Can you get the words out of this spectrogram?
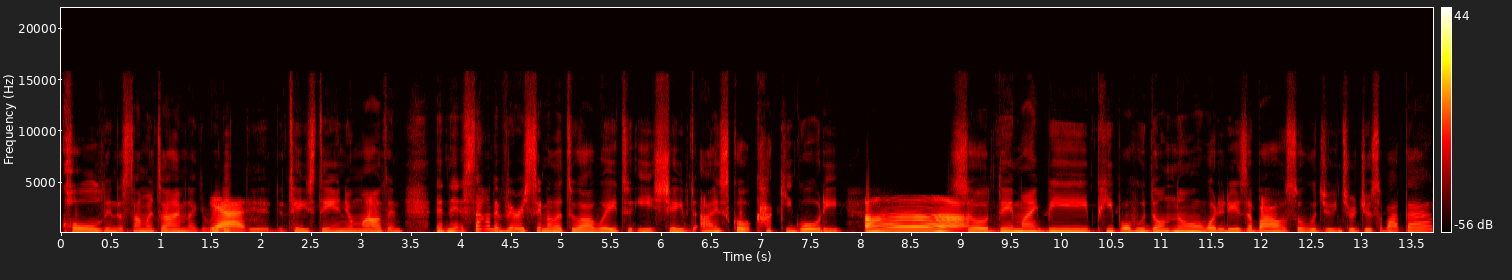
cold in the summertime, like really Yes. t- tasty in your mouth, and and it sounded very similar to our way to eat shaved ice called kakigori. Ah. So there might be people who don't know what it is about. So would you introduce about that?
